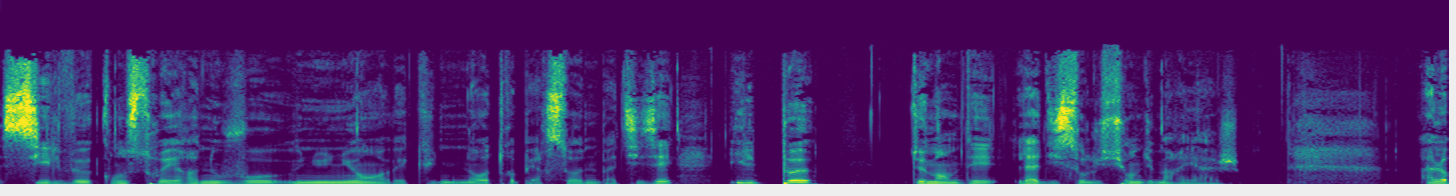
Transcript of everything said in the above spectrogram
s'il veut construire à nouveau une union avec une autre personne baptisée, il peut demander la dissolution du mariage. Alors,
